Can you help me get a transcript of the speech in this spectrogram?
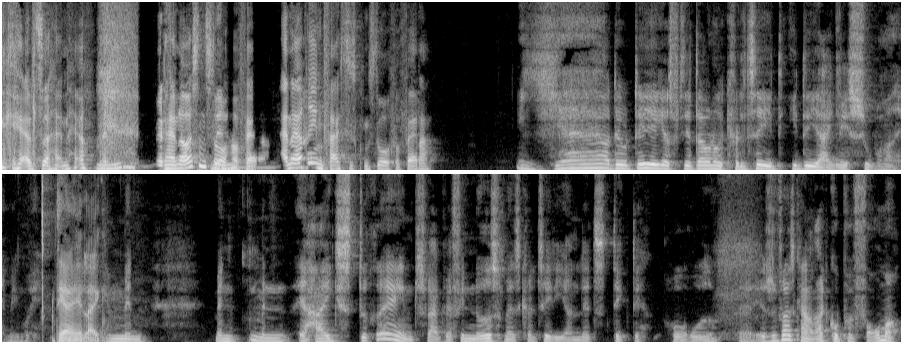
ikke? Altså, han er, Men, men han er også en stor Men- forfatter. Han er rent faktisk en stor forfatter. Ja, og det er jo det, ikke? Altså, fordi der er jo noget kvalitet i det, jeg har ikke læst super meget Hemingway. Det er jeg heller ikke. Men, men, men jeg har ekstremt svært ved at finde noget som helst kvalitet i Jørgen Lets digte overhovedet. Øh, Jeg synes faktisk, han er en ret god performer.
